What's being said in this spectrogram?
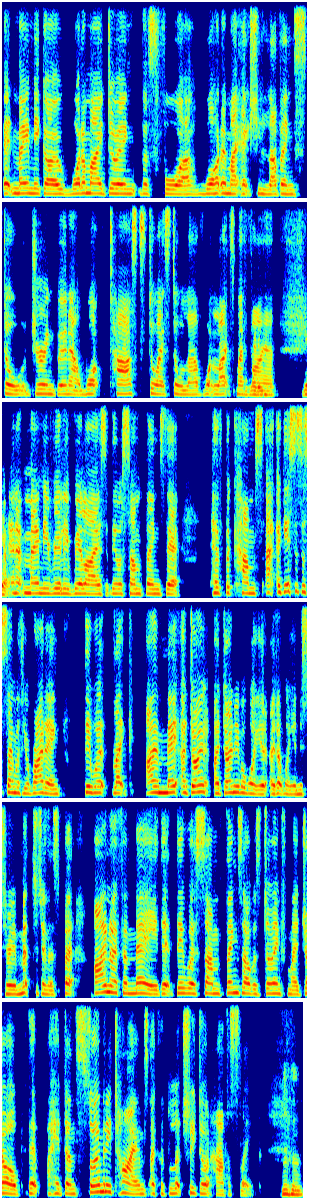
it made me go, what am I doing this for? What am I actually loving still during burnout? What tasks do I still love? What lights my fire? Yeah. And it made me really realize that there were some things that have become i guess it's the same with your writing there were like i may i don't i don't ever want you i don't want you necessarily admit to doing this but i know for me that there were some things i was doing for my job that i had done so many times i could literally do it half asleep mm-hmm. and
